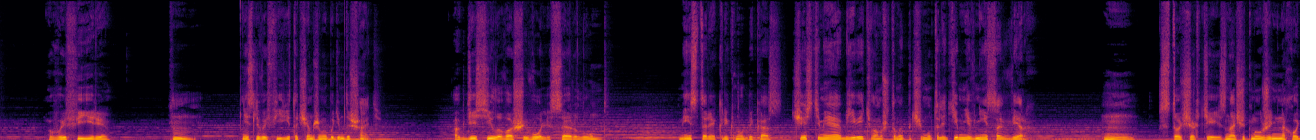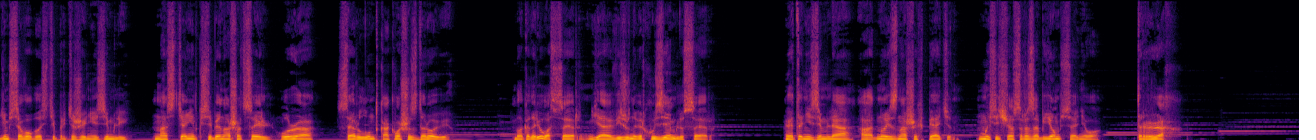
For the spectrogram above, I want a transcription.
«В эфире». «Хм, если в эфире, то чем же мы будем дышать?» «А где сила вашей воли, сэр Лунд?» «Мистере!» — крикнул Бекас. «Честь имею объявить вам, что мы почему-то летим не вниз, а вверх». «Хм, сто чертей, значит, мы уже не находимся в области притяжения Земли. Нас тянет к себе наша цель. Ура! Сэр Лунд, как ваше здоровье?» «Благодарю вас, сэр. Я вижу наверху Землю, сэр». «Это не Земля, а одно из наших пятен. Мы сейчас разобьемся о него. Трах!»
